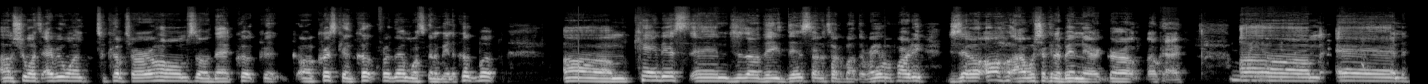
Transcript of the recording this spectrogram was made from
Um, she wants everyone to come to her home so that cook uh, Chris can cook for them. What's gonna be in the cookbook? Um, Candiace and Gizelle they then started talking about the rainbow party. Gizelle, oh, I wish I could have been there, girl. Okay. Um, and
